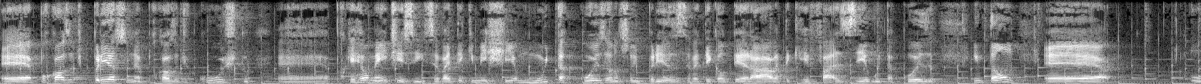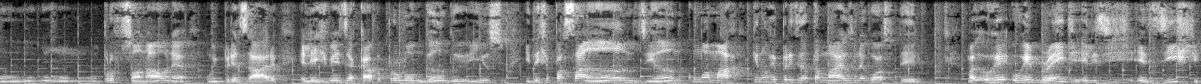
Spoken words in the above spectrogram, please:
é, por causa de preço, né? Por causa de custo, é, porque realmente assim, você vai ter que mexer muita coisa na sua empresa, você vai ter que alterar, vai ter que refazer muita coisa. Então, é, o, o, o, profissional, né, o empresário, ele às vezes acaba prolongando isso e deixa passar anos e anos com uma marca que não representa mais o negócio dele. Mas o, re, o rebrand ele existe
